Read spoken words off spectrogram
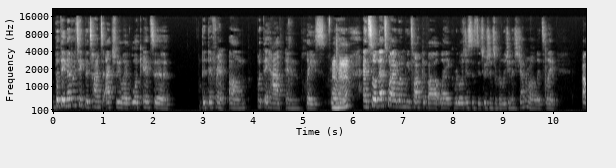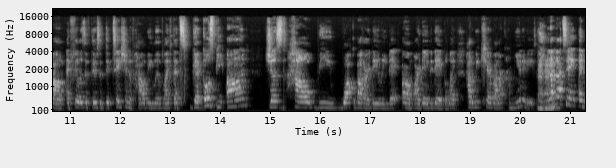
But they never take the time to actually like look into the different um what they have in place for Mhm. and so that's why when we talk about like religious institutions or religion in general it's like um i feel as if there's a dictation of how we live life that's that goes beyond just how we walk about our daily day um our day to day but like how do we care about our communities and Mhm. i'm not saying and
